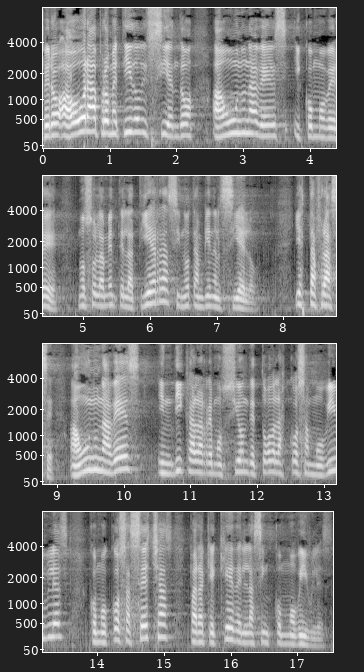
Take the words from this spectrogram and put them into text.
pero ahora ha prometido diciendo, aún una vez y conmoveré no solamente la tierra, sino también el cielo. Y esta frase, aún una vez indica la remoción de todas las cosas movibles como cosas hechas para que queden las inconmovibles.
